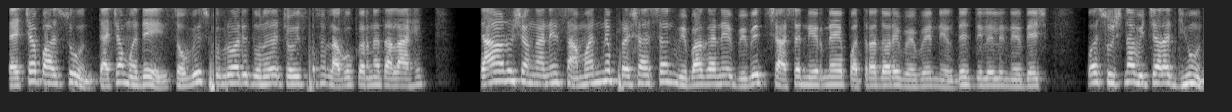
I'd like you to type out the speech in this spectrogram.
त्याच्यापासून त्याच्यामध्ये सव्वीस फेब्रुवारी दोन हजार चोवीसपासून लागू करण्यात आला आहे. त्या अनुषंगाने सामान्य प्रशासन विभागाने विविध शासन निर्णय पत्राद्वारे वेगवेगळे निर्देश दिलेले निर्देश व सूचना विचारात घेऊन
